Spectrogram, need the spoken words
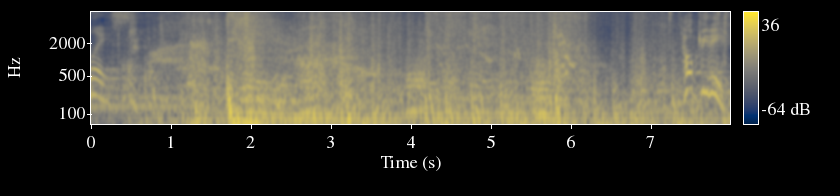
Place. Help, BD!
